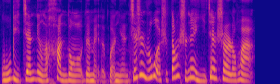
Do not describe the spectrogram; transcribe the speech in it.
无比坚定的撼动了我对美的观念。其实，如果是当时那一件事儿的话，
